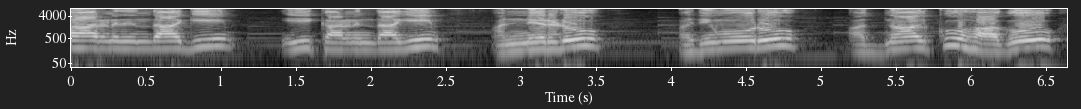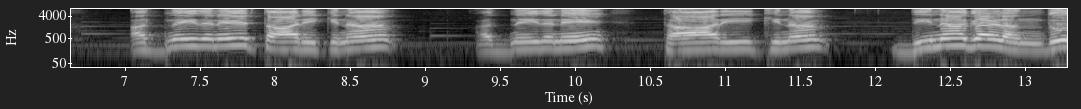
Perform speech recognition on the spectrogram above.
ಕಾರಣದಿಂದಾಗಿ ಈ ಕಾರಣದಿಂದಾಗಿ ಹನ್ನೆರಡು, ಹದಿಮೂರು, ಹದಿನಾಲ್ಕು ಹಾಗೂ ಹದಿನೈದನೇ ತಾರೀಕಿನ ಹದಿನೈದನೇ ತಾರೀಕಿನ ದಿನಗಳಂದು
